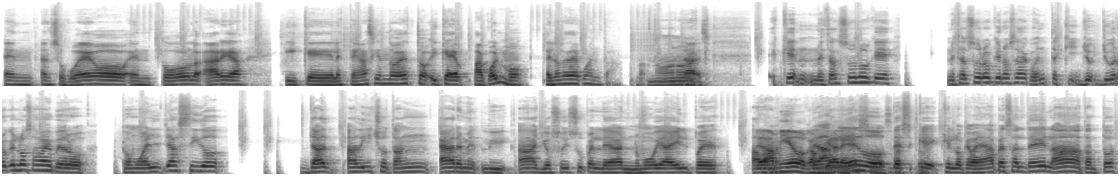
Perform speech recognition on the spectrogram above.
en, en su juego, en todas las áreas, y que le estén haciendo esto, y que, para colmo, él no se dé cuenta. No, No. Es que no es tan solo que. No es tan solo que no se da cuenta. Es que yo, yo creo que él lo sabe, pero como él ya ha sido. Ya ha dicho tan adamantly, ah, yo soy súper leal, no me voy a ir, pues. Le da miedo le da cambiar miedo eso, de- exacto. que, que lo que vayan a pensar de él, ah, tanto,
